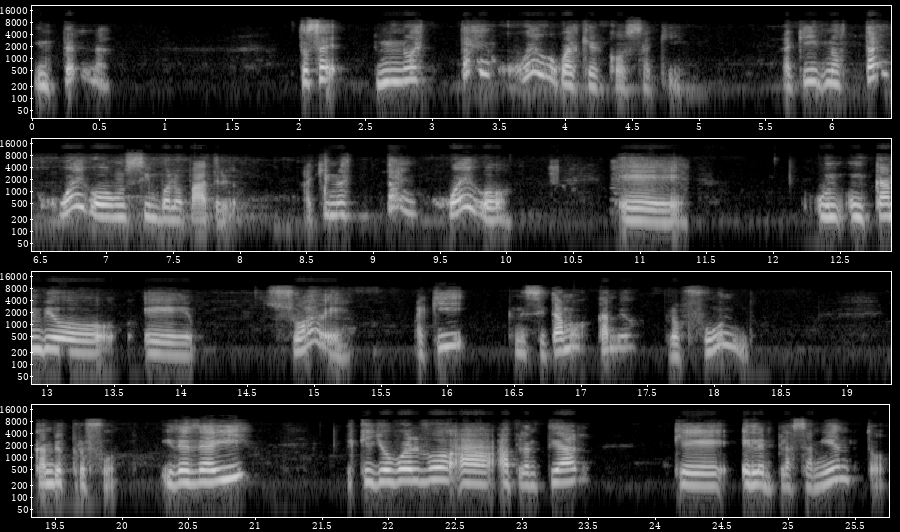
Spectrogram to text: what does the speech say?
internas. Entonces, no está en juego cualquier cosa aquí. Aquí no está en juego un símbolo patrio. Aquí no está en juego eh, un, cambio eh, suave. Aquí necesitamos cambios profundos. Cambios profundos. Y desde ahí es que yo vuelvo a plantear que el emplazamiento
